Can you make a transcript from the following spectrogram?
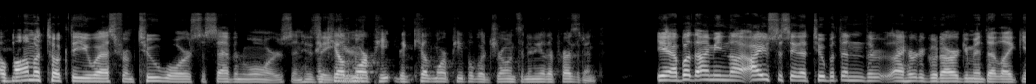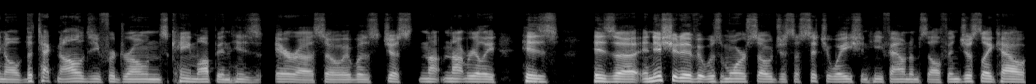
Obama took the U.S. from two wars to seven wars, and his they killed years. more people. They killed more people with drones than any other president. Yeah, but I mean, I used to say that too. But then there, I heard a good argument that, like, you know, the technology for drones came up in his era, so it was just not not really his his uh, initiative, it was more so just a situation he found himself in, just like how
